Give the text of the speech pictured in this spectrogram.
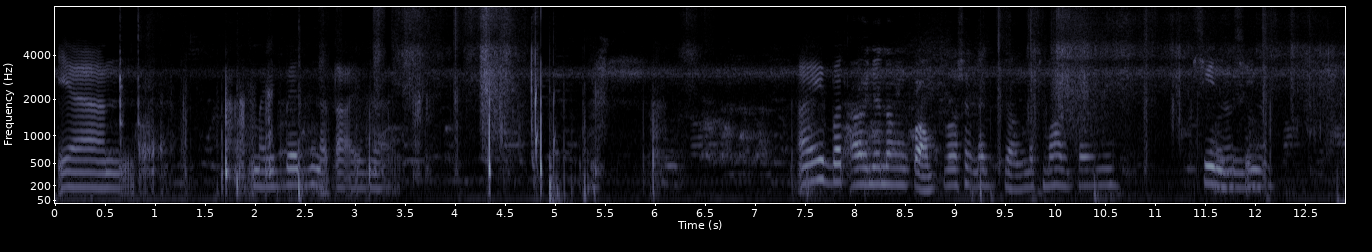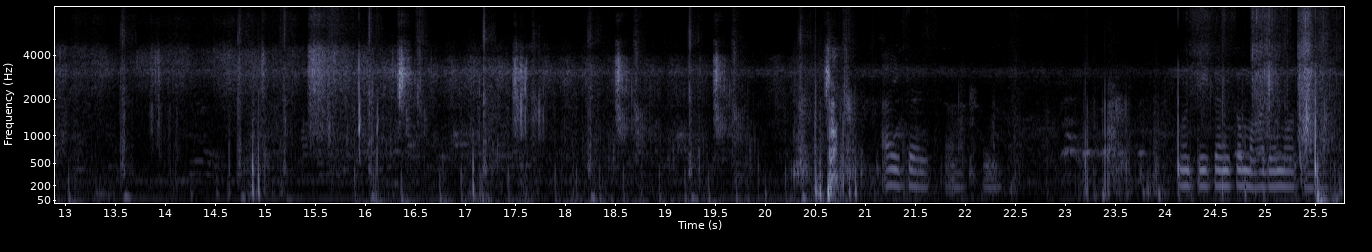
Yan. May bed na tayo guys. Ay, ba't Ayaw niya ng camp, Frozen Egg lang. Mas mahal pa yun. sino, sino? Ay guys, ayun. Muntikan ko makalimutan.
